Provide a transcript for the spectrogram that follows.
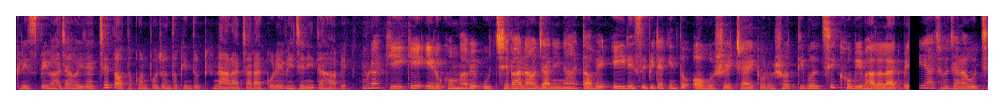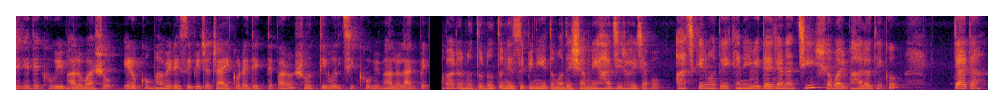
ক্রিস্পি ভাজা হয়ে যাচ্ছে, ততক্ষণ পর্যন্ত কিন্তু একটু নাড়াচাড়া করে ভেজে নিতে হবে। তোমরা কে কে এরকমভাবে উচ্ছে বানাও জানি না, তবে এই রেসিপিটা কিন্তু অবশ্যই ট্রাই করো। সত্যি বলছি, খুবই ভালো লাগবে। এই আছো যারা উচ্ছে খেতে খুবই ভালোবাসো এরকমভাবে রেসিপিটা ট্রাই করে দেখতে পারো। সত্যি বলছি, খুবই ভালো লাগবে। আবারও নতুন নতুন রেসিপি নিয়ে তোমাদের সামনে হাজির হয়ে যাব। আজকের মতো এখানেই বিদায় জানাচ্ছি, সবাই ভালো থেকো। Tata.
